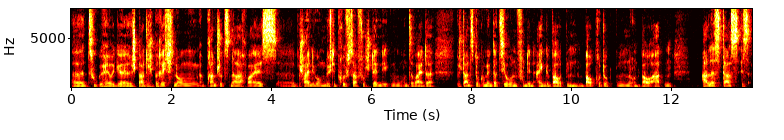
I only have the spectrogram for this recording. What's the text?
äh, zugehörige statische Berechnungen, Brandschutznachweis, äh, Bescheinigungen durch die Prüfsachverständigen und so weiter, Bestandsdokumentation von den eingebauten Bauprodukten und Bauarten alles das ist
